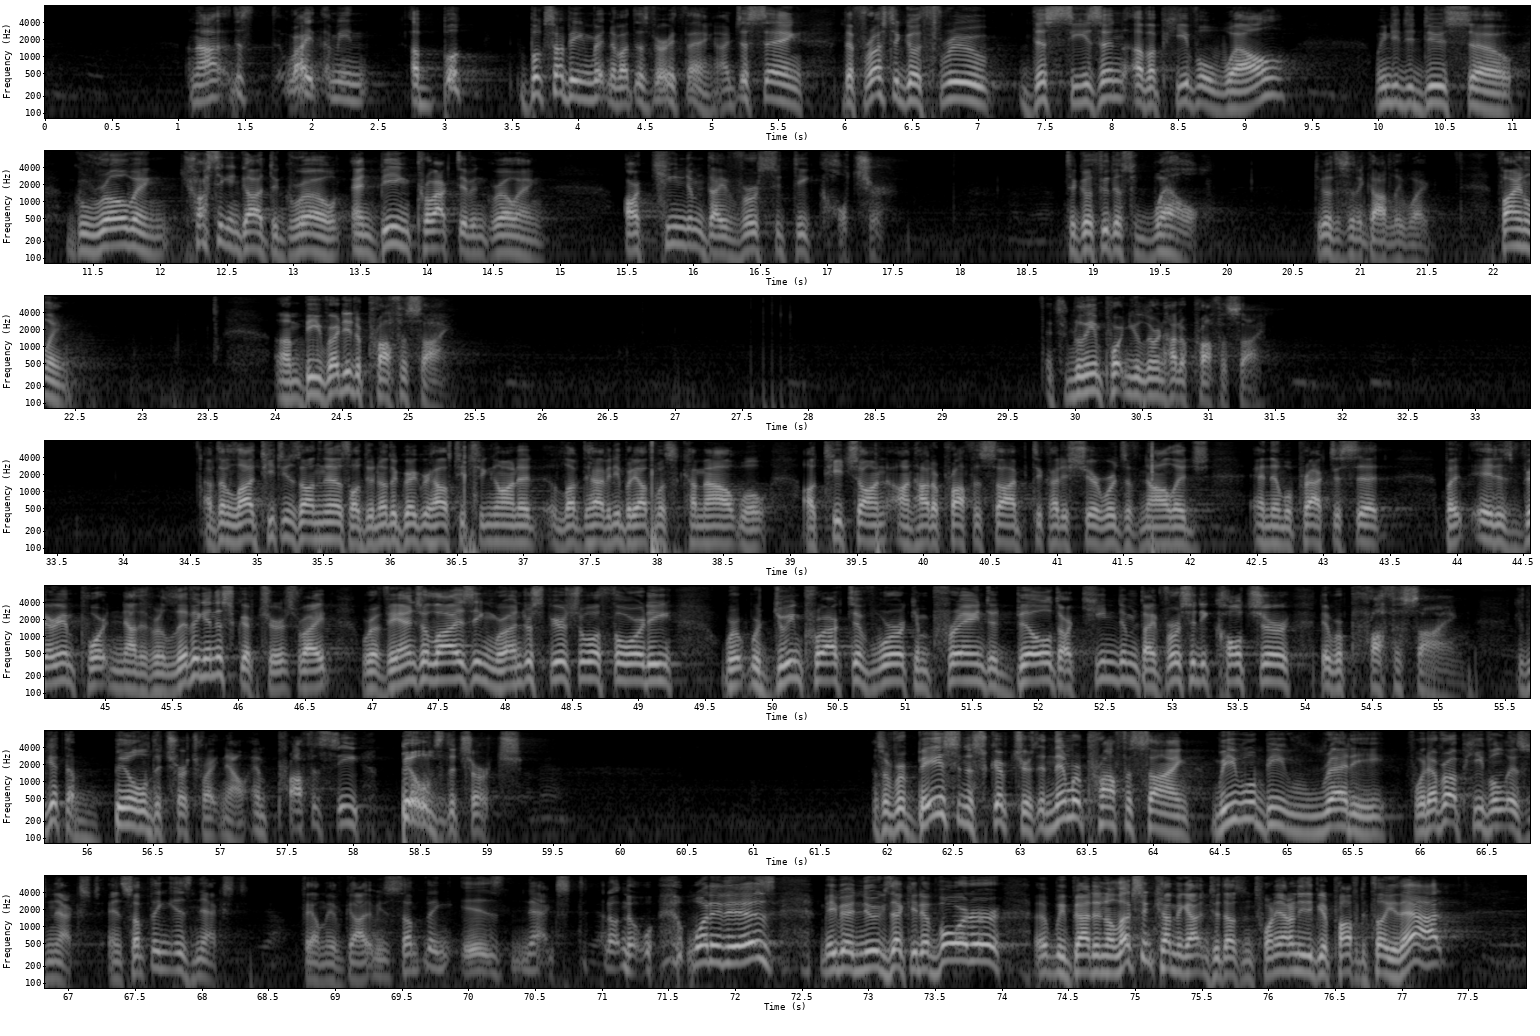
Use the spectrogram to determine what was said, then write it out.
Now, this, right, I mean, a book, books are being written about this very thing. I'm just saying that for us to go through this season of upheaval well, we need to do so growing, trusting in God to grow, and being proactive in growing our kingdom diversity culture to go through this well, to go through this in a godly way. Finally, um, be ready to prophesy. It's really important you learn how to prophesy. I've done a lot of teachings on this. I'll do another Gregory House teaching on it. I'd love to have anybody else wants to come out. We'll, I'll teach on, on how to prophesy, particularly how to share words of knowledge, and then we'll practice it. But it is very important now that we're living in the scriptures, right? We're evangelizing, we're under spiritual authority, we're, we're doing proactive work and praying to build our kingdom diversity culture, that we're prophesying. Because we get to build the church right now, and prophecy builds the church. So if we're based in the scriptures and then we're prophesying, we will be ready for whatever upheaval is next. And something is next family of God. I mean, something is next. I don't know what it is. Maybe a new executive order. Uh, we've got an election coming out in 2020. I don't need to be a prophet to tell you that.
